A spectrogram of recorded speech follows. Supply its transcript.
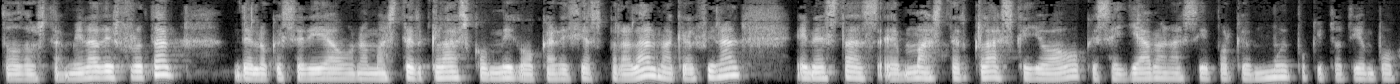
todos también a disfrutar de lo que sería una masterclass conmigo, Caricias para el Alma, que al final en estas eh, masterclass que yo hago, que se llaman así porque en muy poquito tiempo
